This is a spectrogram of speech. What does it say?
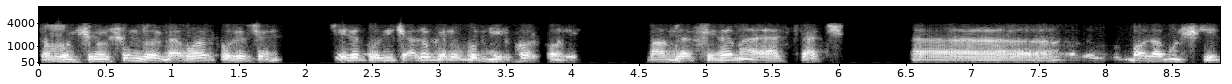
তপন সিংহ সুন্দর ব্যবহার করেছেন সেটা পরিচালকের উপর নির্ভর করে। বাংলা সিনেমা অ্যাজ সাচ বলা মুশকিল।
